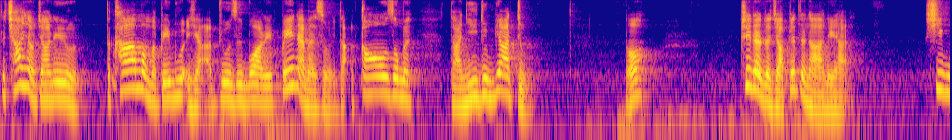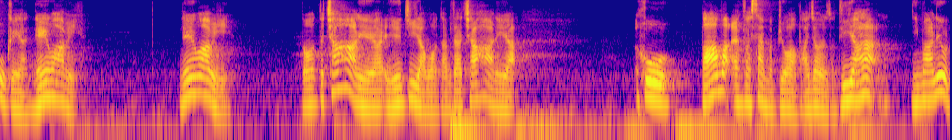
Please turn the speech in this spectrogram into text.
တခြားယောက်ျားလေးကို တခါမှမပေးဘူးအရာအပြိုစင်ဘောလေးပေးနိုင်မယ်ဆိုရင်ဒါအကောင်းဆုံးပဲဒါညီတူမျှတူနော်ဖြစ်တဲ့အတွက်ကြောင့်ပြဿနာတွေကရှိမှုကိန်းကနဲသွားပြီနဲသွားပြီเนาะတခြားဟာတွေကအရေးကြီးတာပေါ့ဒါပေမဲ့တခြားဟာတွေကအခုဘာမှ emphasize မပြောတာဘာကြောင့်လဲဆိုတော့ဒီဟာကညီမလေးကို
